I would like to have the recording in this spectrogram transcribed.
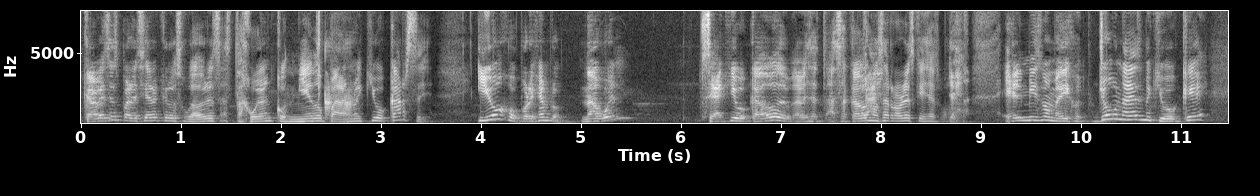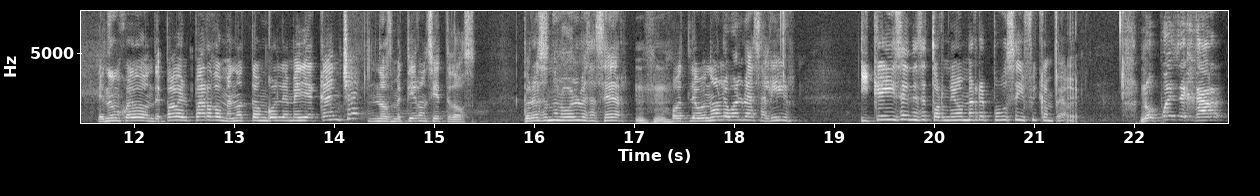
que a veces pareciera que los jugadores hasta juegan con miedo para Ajá. no equivocarse. Y ojo, por ejemplo, Nahuel se ha equivocado, a veces ha sacado unos errores que dices, "Puta". él mismo me dijo, yo una vez me equivoqué en un juego donde Pavel Pardo me anota un gol de media cancha nos metieron 7-2. Pero eso no lo vuelves a hacer, o no le vuelve a salir. ¿Y qué hice en ese torneo? Me repuse y fui campeón. No puedes dejar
